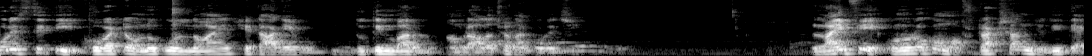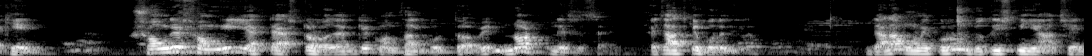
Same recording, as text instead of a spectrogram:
পরিস্থিতি খুব একটা অনুকূল নয়, সেটা আগে দু তিনবার আমরা আলোচনা করেছি। লাইফে কোনো রকম অবস্ট্রাকশন যদি দেখেন, সঙ্গে সঙ্গেই একটা অ্যাস্ট্রোলজারকে কনসাল্ট করতে হবে নট নেসেসারি এটা আজকে বলে দিলাম। যারা মনে করুন জ্যোতিষ নিয়ে আছেন,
